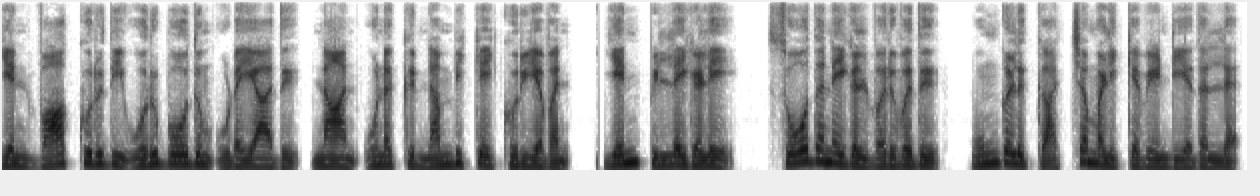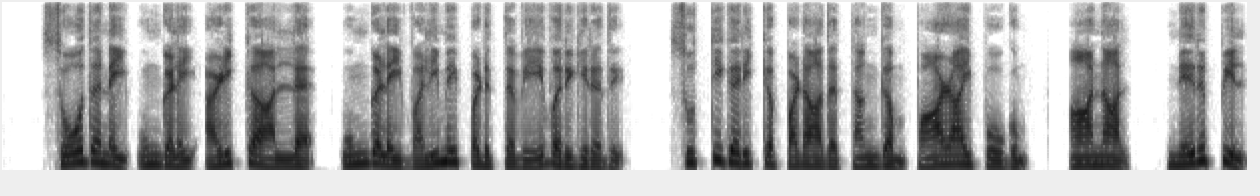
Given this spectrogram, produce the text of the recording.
என் வாக்குறுதி ஒருபோதும் உடையாது. நான் உனக்கு நம்பிக்கைக்குரியவன். என் பிள்ளைகளே சோதனைகள் வருவது உங்களுக்கு அச்சமளிக்க வேண்டியதல்ல. சோதனை உங்களை அழிக்க அல்ல. உங்களை வலிமைப்படுத்தவே வருகிறது. சுத்திகரிக்கப்படாத தங்கம் பாழாய்ப்போகும் ஆனால் நெருப்பில்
